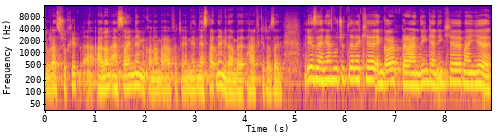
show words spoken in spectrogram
دور از شوخی الان assign نمی کنم به حرف تو یعنی نسبت نمیدم به حرفی که تو زدی. ولی یه ذهنیت وجود داره که انگار branding یعنی که من یه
